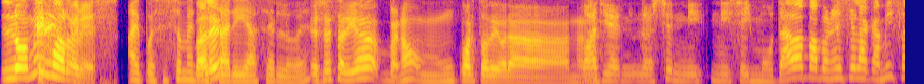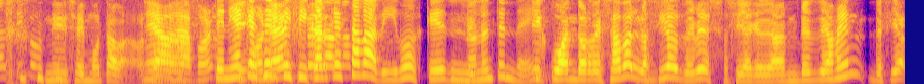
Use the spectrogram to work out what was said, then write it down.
lo mismo al revés. Ay, pues eso me ¿Vale? encantaría hacerlo, ¿eh? Eso estaría, bueno, un cuarto de hora. no- Buah, tío, no sé, ni, ni se inmutaba para ponerse la camisa el tipo. ni se inmutaba. O Ni, sea, Tenía que certificar que estaba vivo, es que no Sí. lo entendéis. Y cuando rezaba lo hacía al revés. O sea que en vez de amén decía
